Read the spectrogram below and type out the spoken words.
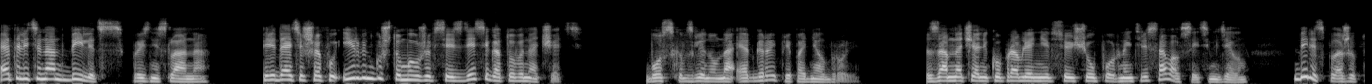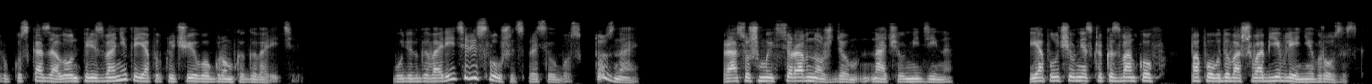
«Это лейтенант Билец», — произнесла она. «Передайте шефу Ирвингу, что мы уже все здесь и готовы начать». Босх взглянул на Эдгара и приподнял брови. Замначальника управления все еще упорно интересовался этим делом. Берец, положив трубку, сказал, он перезвонит, и я подключу его к громкоговорителю. «Будет говорить или слушать?» — спросил босс. «Кто знает». «Раз уж мы все равно ждем», — начал Медина. «Я получил несколько звонков по поводу вашего объявления в розыск.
